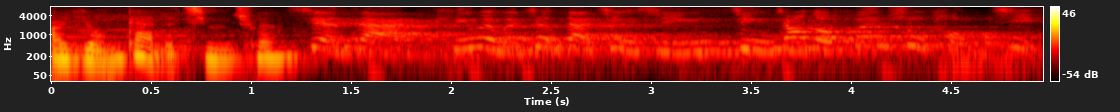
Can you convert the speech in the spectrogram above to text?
而勇敢的青春！现在评委们正在进行紧张的分数统计，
